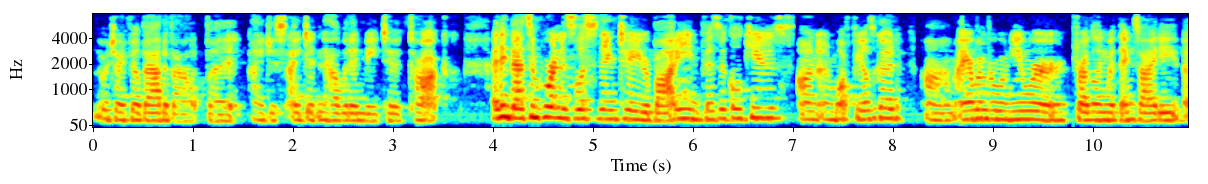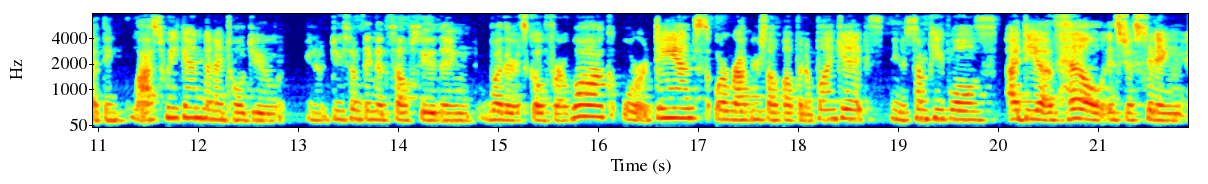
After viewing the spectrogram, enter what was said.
which I feel bad about, but I just, I didn't have it in me to talk. I think that's important is listening to your body and physical cues on, on what feels good. Um, I remember when you were struggling with anxiety, I think last weekend, and I told you you know, do something that's self-soothing, whether it's go for a walk or dance or wrap yourself up in a blanket. You know, some people's idea of hell is just sitting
